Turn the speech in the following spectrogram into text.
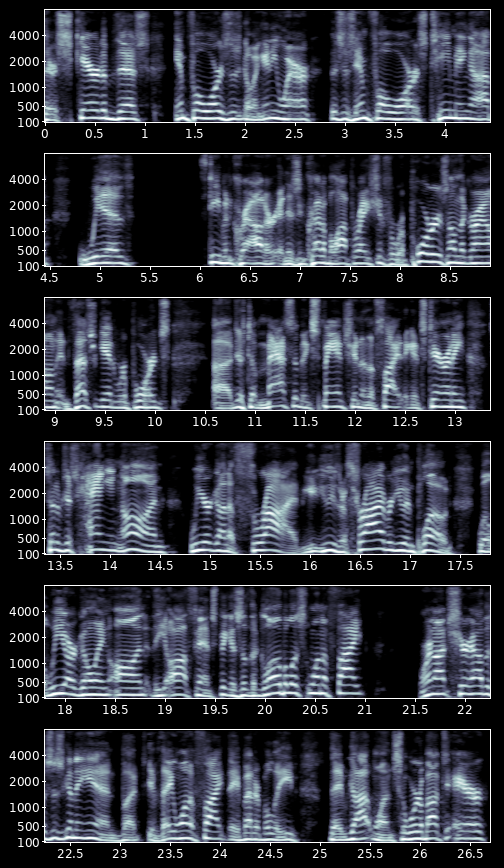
They're scared of this. InfoWars is going anywhere. This is InfoWars teaming up with Steven Crowder and his incredible operation for reporters on the ground, investigative reports, uh, just a massive expansion in the fight against tyranny. Instead of just hanging on, we are going to thrive. You, you either thrive or you implode. Well, we are going on the offense because if the globalists want to fight, we're not sure how this is going to end, but if they want to fight, they better believe they've got one. So we're about to air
